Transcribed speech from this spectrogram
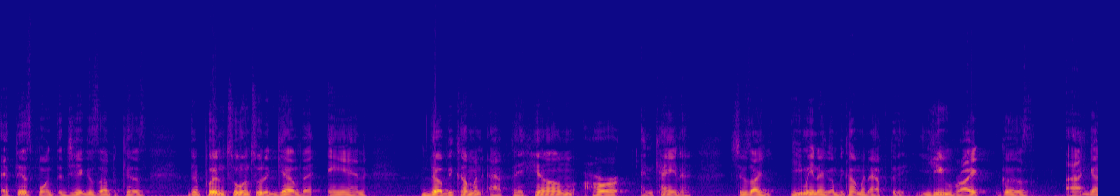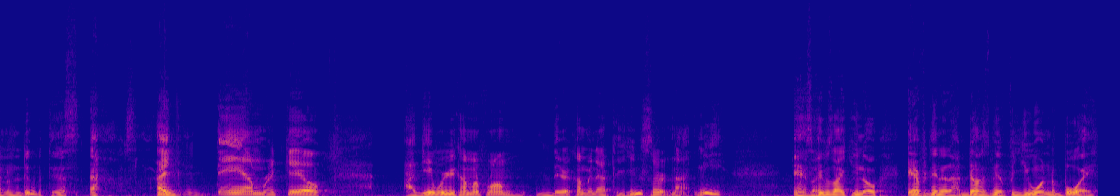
at this point the jig is up because they're putting two and two together, and they'll be coming after him, her, and Kanan. She was like, "You mean they're gonna be coming after you, right? Because I ain't got nothing to do with this." I was like, "Damn, Raquel." I get where you're coming from. They're coming after you, sir, not me. And so he was like, you know, everything that I've done has been for you and the boy.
